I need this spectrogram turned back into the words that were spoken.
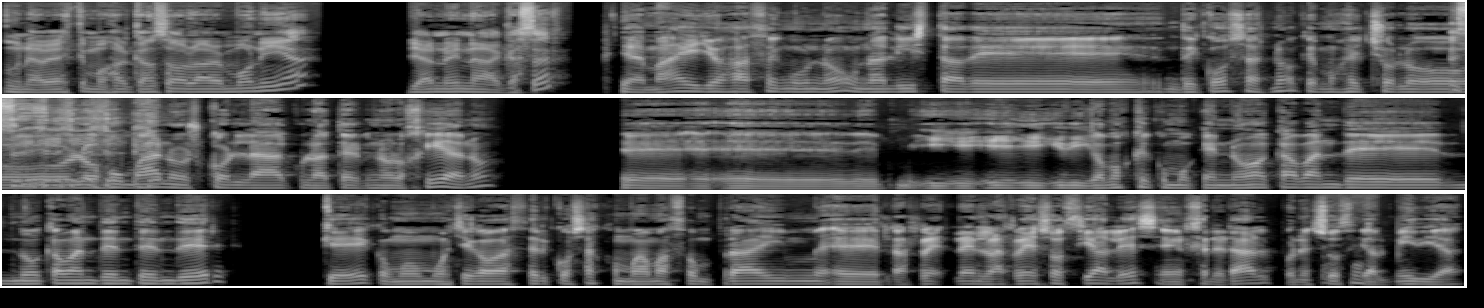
una vez que hemos alcanzado la armonía, ya no hay nada que hacer. Y además ellos hacen uno, una lista de, de, cosas ¿no? que hemos hecho los, los humanos con la, con la tecnología, ¿no? Eh, eh, y, y, digamos que como que no acaban de no acaban de entender que como hemos llegado a hacer cosas como Amazon Prime eh, en las redes sociales en general, poner social media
